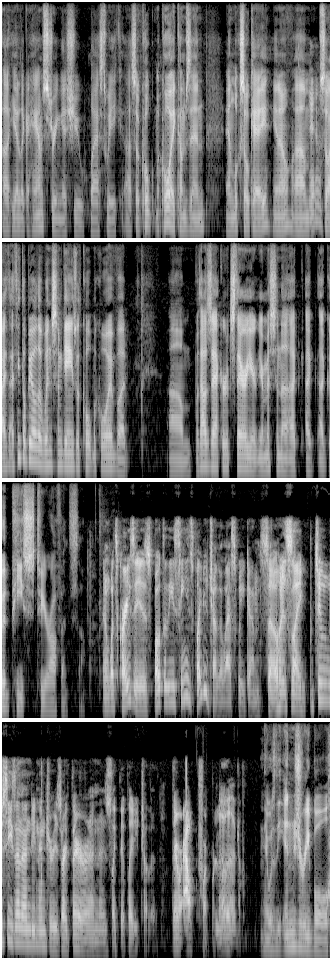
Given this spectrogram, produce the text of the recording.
uh, he had like a hamstring issue last week. Uh, so Colt McCoy comes in and looks okay, you know. Um, yeah. So I, I, think they'll be able to win some games with Colt McCoy, but um, without Zach Ertz there, you're you're missing a, a, a good piece to your offense. So. And what's crazy is both of these teams played each other last weekend. So it's like two season ending injuries right there, and it's like they played each other. They were out for blood. It was the injury bowl.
